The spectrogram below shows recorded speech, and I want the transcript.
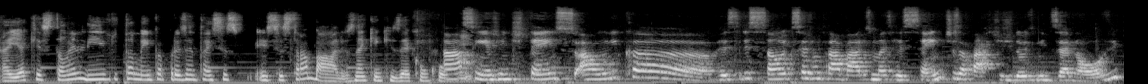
aí a questão é livre também para apresentar esses, esses trabalhos, né? Quem quiser concorrer. Ah, sim, a gente tem. A única restrição é que sejam trabalhos mais recentes, a partir de 2019.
